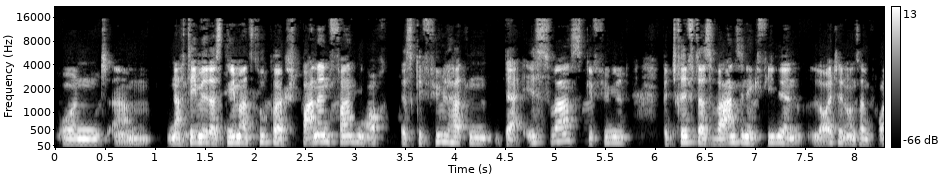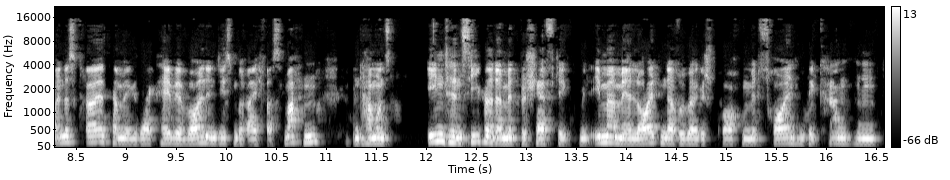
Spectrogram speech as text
Und ähm, nachdem wir das Thema super spannend fanden, auch das Gefühl hatten, da ist was, gefühlt betrifft das wahnsinnig viele Leute in unserem Freundeskreis, haben wir gesagt, hey, wir wollen in diesem Bereich was machen und haben uns intensiver damit beschäftigt, mit immer mehr Leuten darüber gesprochen, mit Freunden, Bekannten,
